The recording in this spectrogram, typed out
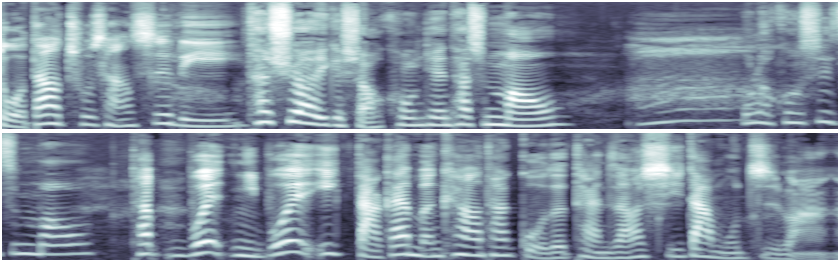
躲到储藏室里他需要一个小空间，他是猫。哦，我老公是一只猫，他不会，你不会一打开门看到他裹着毯子，然后吸大拇指吧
